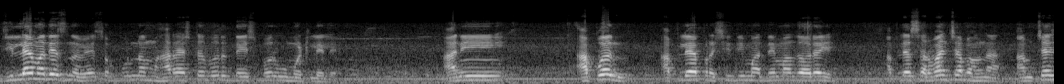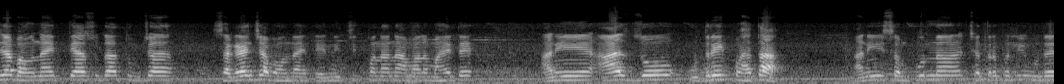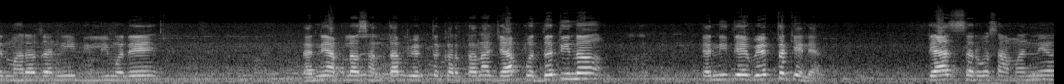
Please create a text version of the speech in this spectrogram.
जिल्ह्यामध्येच नव्हे संपूर्ण महाराष्ट्रभर देशभर उमटलेले आहे. आणि आपण आपल्या प्रसिद्धी माध्यमाद्वारे आपल्या सर्वांच्या भावना आमच्या ज्या भावना आहेत त्या सुद्धा तुमच्या सगळ्यांच्या भावना आहेत हे निश्चितपणानं आम्हाला माहीत आहे. आणि आज जो उद्रेक पाहता आणि संपूर्ण छत्रपती उदयन महाराजांनी दिल्लीमध्ये त्यांनी आपला संताप व्यक्त करताना ज्या पद्धतीनं त्यांनी ते व्यक्त केल्या त्याच सर्वसामान्य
